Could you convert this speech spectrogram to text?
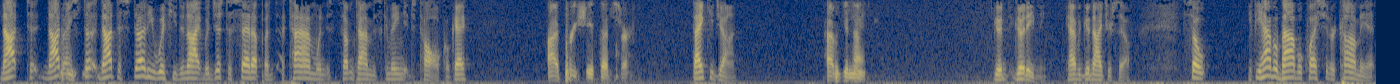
not to not to stu- not to study with you tonight, but just to set up a, a time when it's, sometime it's convenient to talk. Okay. I appreciate that, sir. Thank you, John. Have a good night. Good good evening. Have a good night yourself. So, if you have a Bible question or comment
